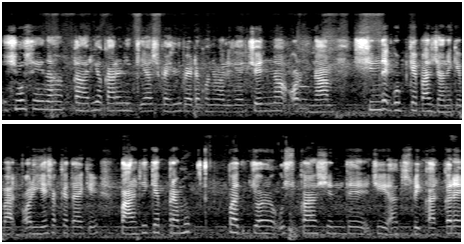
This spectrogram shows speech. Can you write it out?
शिवसेना कार्यकारिणी की आज पहली बैठक होने वाली है। चेन्ना और नाम शिंदे गुट के पास जाने के बाद और ये शक्यता है कि पार्टी के प्रमुख पद जो है उसका शिंदे जी आज स्वीकार करें।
